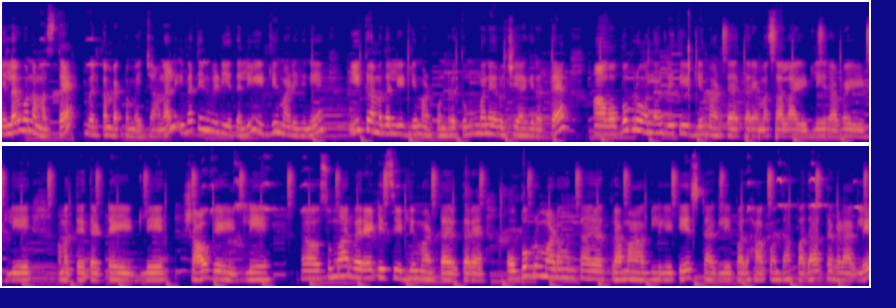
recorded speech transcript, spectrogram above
ಎಲ್ಲರಿಗೂ ನಮಸ್ತೆ. Welcome back to my channel ಇವತ್ತಿನ ವಿಡಿಯೋದಲ್ಲಿ ಇಡ್ಲಿ ಮಾಡಿದ್ದೀನಿ. ಈ ಕ್ರಮದಲ್ಲಿ ಇಡ್ಲಿ ಮಾಡಿಕೊಂಡ್ರೆ ತುಂಬಾ ರುಚಿಯಾಗಿರುತ್ತೆ. ಒಬ್ಬೊಬ್ಬರು ಒಂದೊಂದು ರೀತಿ ಇಡ್ಲಿ ಮಾಡ್ತಾ ಇರ್ತಾರೆ. ಮಸಾಲ ಇಡ್ಲಿ, ರವೆ ಇಡ್ಲಿ, ಮತ್ತು ತಟ್ಟೆ ಇಡ್ಲಿ, ಶಾವಿಗೆ ಇಡ್ಲಿ ಸುಮಾರು ವೆರೈಟೀಸ್ ಇಡ್ಲಿ ಮಾಡ್ತಾ ಇರ್ತಾರೆ. ಒಬ್ಬೊಬ್ಬರು ಮಾಡೋವಂಥ ಕ್ರಮ ಆಗಲಿ ಟೇಸ್ಟ್ ಆಗಲಿ, ಪದ, ಹಾಕುವಂತಹ ಪದಾರ್ಥಗಳಾಗಲಿ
